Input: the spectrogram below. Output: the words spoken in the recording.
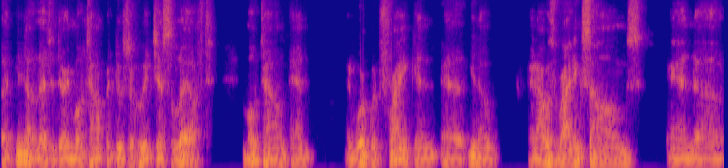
a, you know legendary Motown producer who had just left Motown, and and work with Frank, and uh, you know, and I was writing songs, and uh,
